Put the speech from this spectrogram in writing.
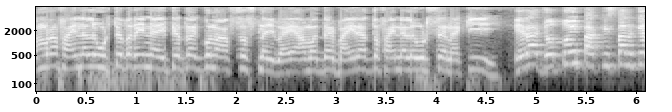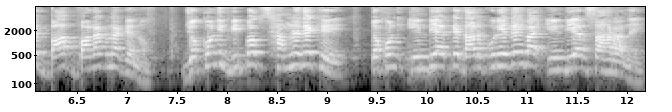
আমরা ফাইনালে উঠতে পারি না এতে তো কোনো আফসোস নাই ভাই। আমাদের ভাইরা তো ফাইনালে উঠছে নাকি? এরা যতই পাকিস্তানকে বাপ বানাক না কেন যখনই বিপদ সামনে দেখে তখন ইন্ডিয়াকে দাঁড় করিয়ে দেয় বা ইন্ডিয়ার সাহারা নেয়।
